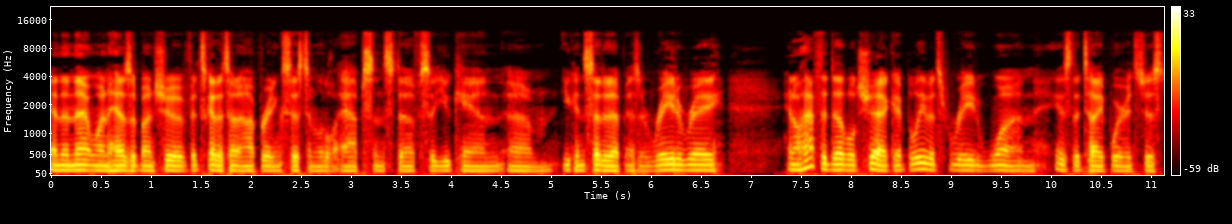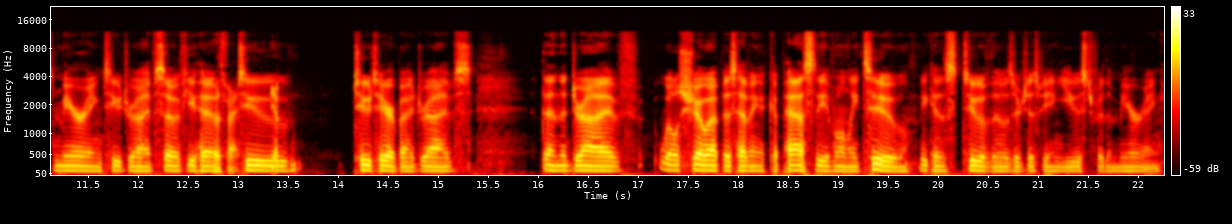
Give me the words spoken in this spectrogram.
And then that one has a bunch of it's got its own operating system, little apps and stuff. So you can um, you can set it up as a RAID array. And I'll have to double check. I believe it's RAID one is the type where it's just mirroring two drives. So if you have right. two two terabyte drives, then the drive will show up as having a capacity of only two because two of those are just being used for the mirroring.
